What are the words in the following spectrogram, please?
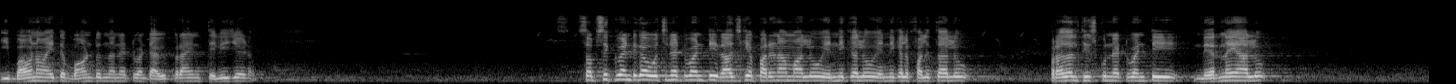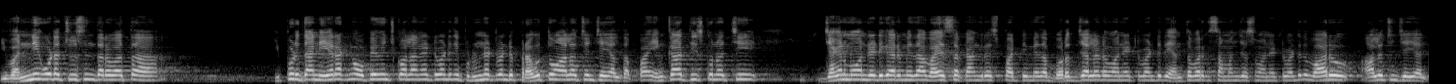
ఈ భవనం అయితే బాగుంటుందనేటువంటి అభిప్రాయాన్ని తెలియజేయడం సబ్సిక్వెంట్గా వచ్చినటువంటి రాజకీయ పరిణామాలు ఎన్నికలు ఎన్నికల ఫలితాలు ప్రజలు తీసుకున్నటువంటి నిర్ణయాలు ఇవన్నీ కూడా చూసిన తర్వాత ఇప్పుడు దాన్ని ఏ రకంగా ఉపయోగించుకోవాలనేటువంటిది ఇప్పుడు ఉన్నటువంటి ప్రభుత్వం ఆలోచన చేయాలి తప్ప ఇంకా తీసుకుని వచ్చి జగన్మోహన్ రెడ్డి గారి మీద వైఎస్ఆర్ కాంగ్రెస్ పార్టీ మీద బురద జల్లడం అనేటువంటిది ఎంతవరకు సమంజసం అనేటువంటిది వారు ఆలోచన చేయాలి.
